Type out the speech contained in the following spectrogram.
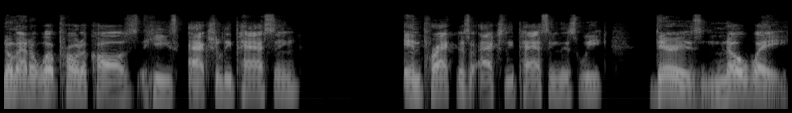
no matter what protocols he's actually passing in practice or actually passing this week, there is no way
